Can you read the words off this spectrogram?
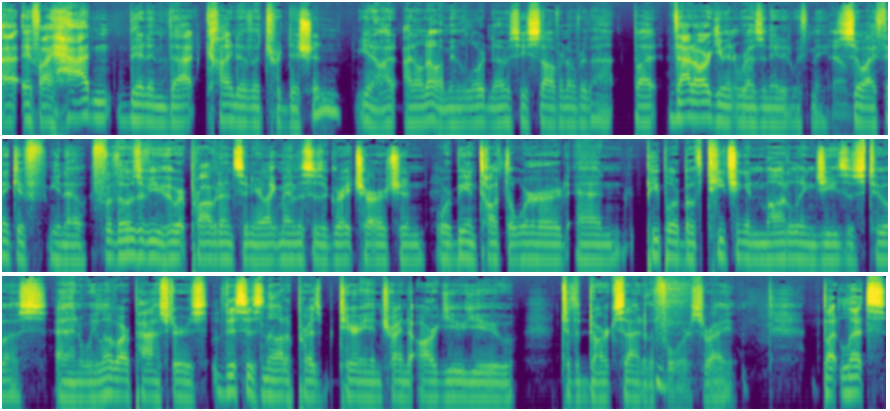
Uh, if I hadn't been in that kind of a tradition, you know, I, I don't know. I mean, the Lord knows He's sovereign over that. But that argument resonated with me. So I think if, you know, for those of you who are at Providence and you're like, man, this is a great church and we're being taught the word and people are both teaching and modeling Jesus to us and we love our pastors, this is not a Presbyterian trying to argue you to the dark side of the force, right? But let's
